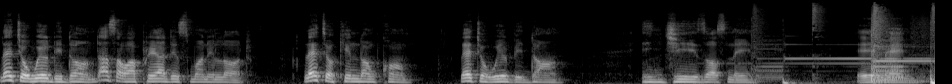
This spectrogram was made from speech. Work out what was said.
Let your will be done. That's our prayer this morning, Lord. Let your kingdom come. Let your will be done. In Jesus' name. Amen.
